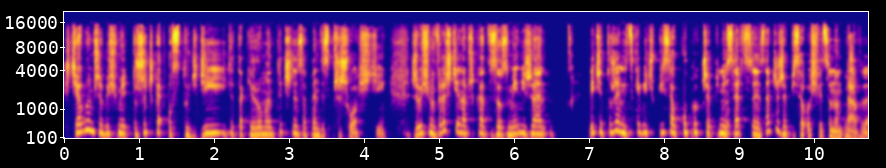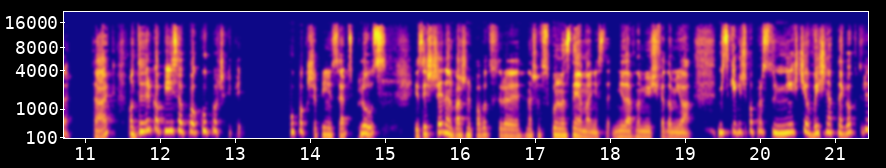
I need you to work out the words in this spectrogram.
chciałbym, żebyśmy troszeczkę ostudzili te takie romantyczne zapędy z przeszłości. Żebyśmy wreszcie na przykład zrozumieli, że Wiecie, to, że Mickiewicz pisał ku pokrzepieniu serca, to nie znaczy, że pisał oświeconą prawdę, tak? On tylko pisał po, ku, pokrzepi, ku pokrzepieniu serc, plus jest jeszcze jeden ważny powód, który nasza wspólna znajoma niedawno mi uświadomiła. Mickiewicz po prostu nie chciał wyjść na tego, który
